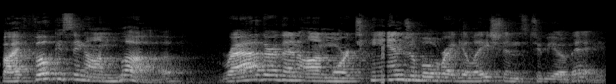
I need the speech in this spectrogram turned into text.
by focusing on love rather than on more tangible regulations to be obeyed.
